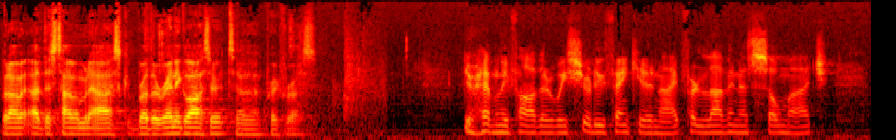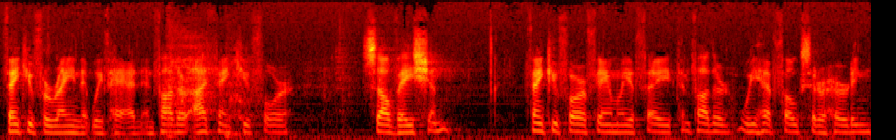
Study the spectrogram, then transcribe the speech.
but I'm, at this time, I'm going to ask Brother Randy Glosser to pray for us. Dear Heavenly Father, we sure do thank you tonight for loving us so much. Thank you for rain that we've had. And Father, I thank you for salvation. Thank you for our family of faith. And Father, we have folks that are hurting,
